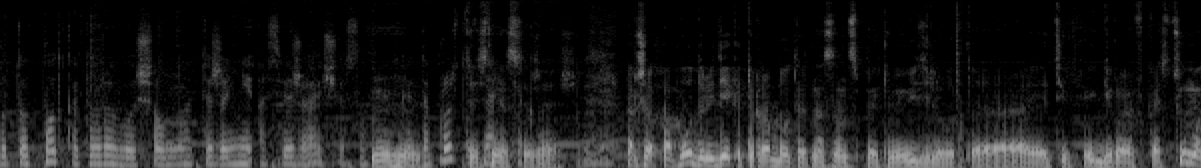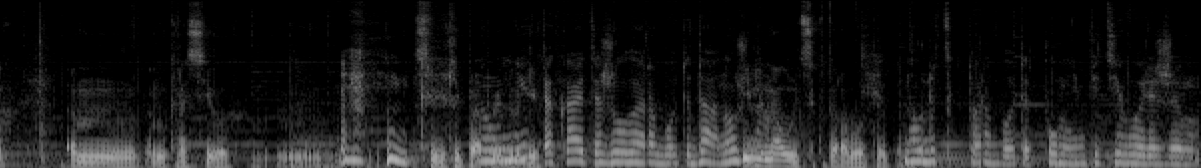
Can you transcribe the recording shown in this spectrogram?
вот тот пот, который вышел. Но это же не освежающая салфетка. Мгм. Это просто, То есть не знаете, освежаешь. Хорошо, по поводу людей, которые работают на санспеке. Мы видели вот э, этих героев в костюмах эм, там, красивых, м, свинки Ну, у и них других. такая тяжелая работа. Да, нужно... Или на улице кто работает. На улице кто работает, помним питьевой режим,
